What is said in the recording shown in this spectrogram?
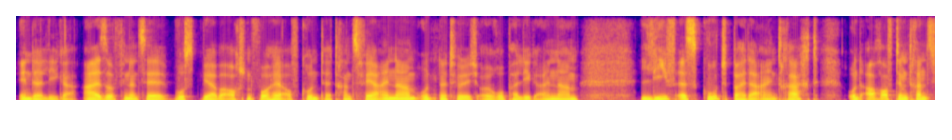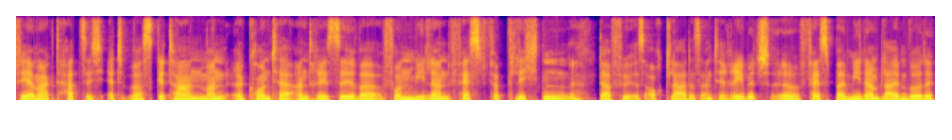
in der Liga. Also finanziell wussten wir aber auch schon vorher aufgrund der Transfereinnahmen und natürlich Europa League Einnahmen lief es gut bei der Eintracht und auch auf dem Transfermarkt hat sich etwas getan. Man äh, konnte André Silva von Milan fest verpflichten. Dafür ist auch klar, dass Ante Rebic äh, fest bei Milan bleiben würde.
